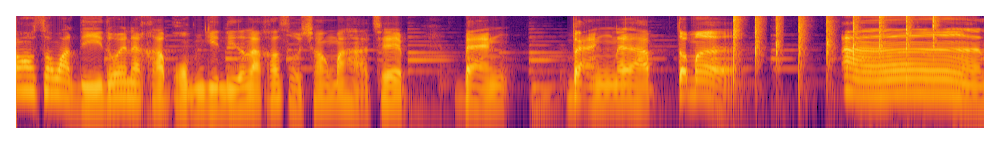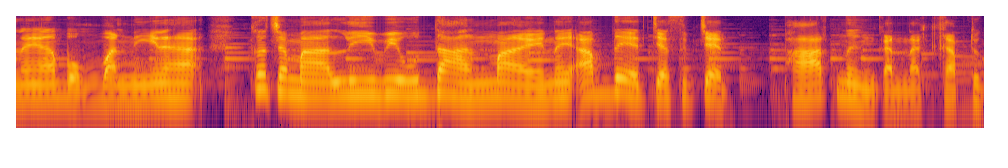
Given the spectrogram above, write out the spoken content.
ก็สวัสดีด้วยนะครับ ผมยินดีต้อนรับเข้าสู่ช่องมหาเทพแบงค์แบงค์นะครับตบมืออ่านะครับผมวันนี้นะฮะ ก็จะมารีวิวด่านใหม่ในอัปเดต 77 พาร์ทหนึ่งกันนะครับทุก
